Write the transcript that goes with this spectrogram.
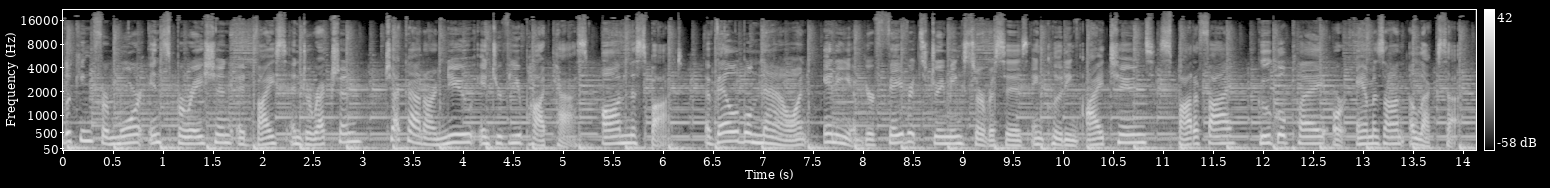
Looking for more inspiration, advice, and direction? Check out our new interview podcast, On the Spot Available now on any of your favorite streaming services, including iTunes, Spotify, Google Play, or Amazon Alexa.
